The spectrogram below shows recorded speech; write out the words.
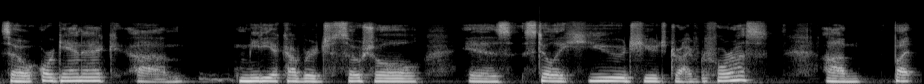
So organic um, media coverage, social, is still a huge, huge driver for us. Um, but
